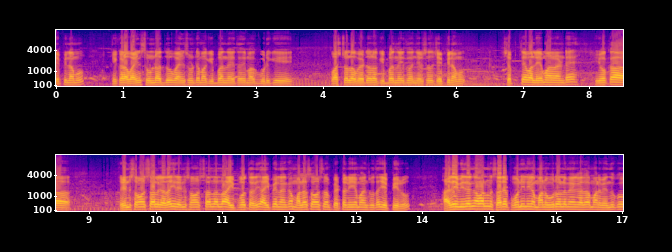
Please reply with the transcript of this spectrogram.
చెప్పినాము. ఇక్కడ వైన్స్ ఉండొద్దు వైన్స్ ఉంటే మాకు ఇబ్బంది అవుతుంది మాకు గుడికి ఫస్ట్ వాళ్ళకి బయట వాళ్ళకి ఇబ్బంది అవుతుంది అని చెప్పి చెప్పినాము. చెప్తే వాళ్ళు ఏమన్నారంటే ఈ యొక్క రెండు సంవత్సరాలు కదా ఈ రెండు సంవత్సరాలలో అయిపోతుంది. అయిపోయినాక మళ్ళీ సంవత్సరం పెట్టనీయమని చూద్దా చెప్పారు అదే విధంగా వాళ్ళని సరే పోనీలుగా మన ఊరోళ్ళమే కదా మనం ఎందుకు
